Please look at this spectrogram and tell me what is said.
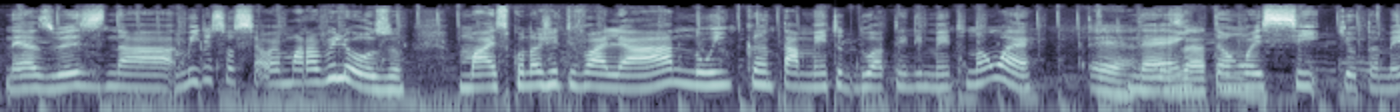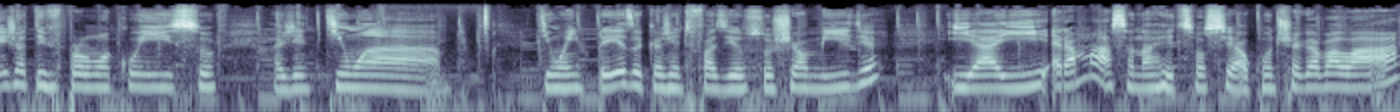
né? Às vezes na mídia social é maravilhoso, mas quando a gente vai lá no encantamento do atendimento não é. É, né? Então esse que eu também já tive problema com isso. A gente tinha uma tinha uma empresa que a gente fazia o social media e aí era massa na rede social. Quando chegava lá,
